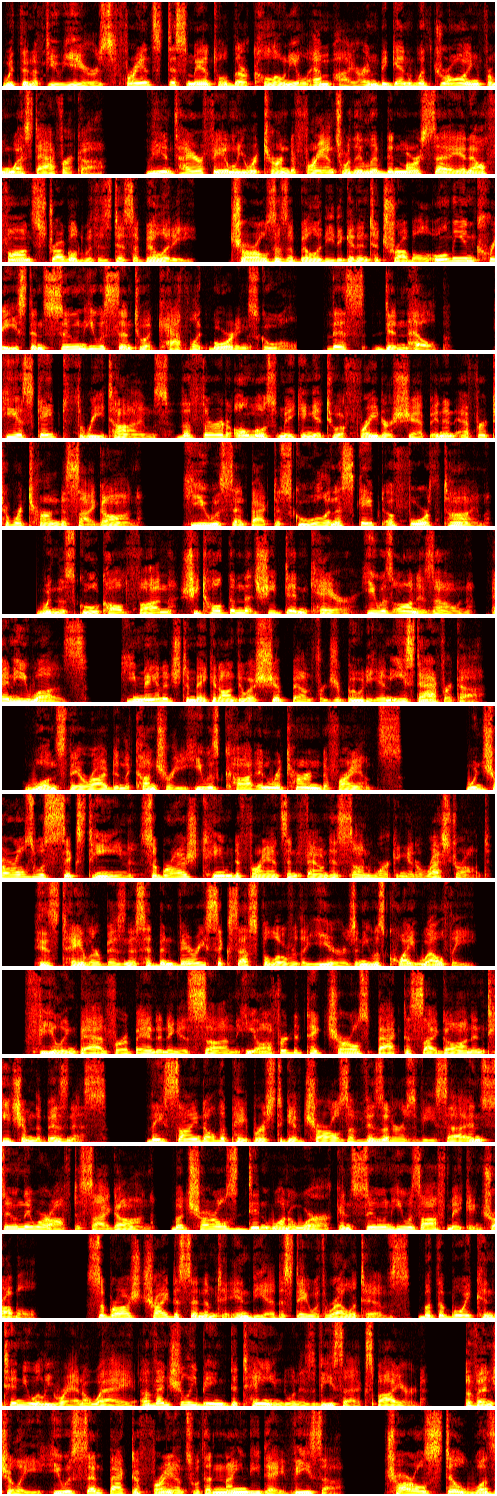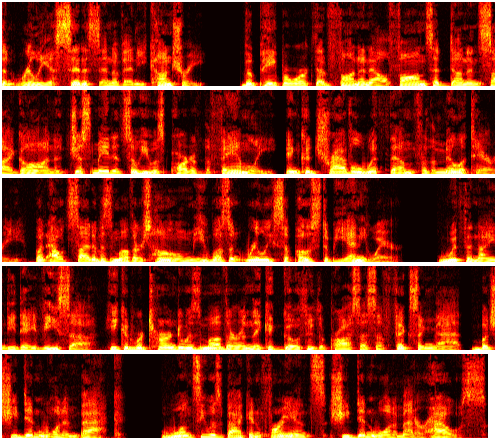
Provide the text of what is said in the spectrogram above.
Within a few years, France dismantled their colonial empire and began withdrawing from West Africa. The entire family returned to France where they lived in Marseille and Alphonse struggled with his disability. Charles's ability to get into trouble only increased and soon he was sent to a Catholic boarding school. This didn't help. He escaped three times, the third almost making it to a freighter ship in an effort to return to Saigon. He was sent back to school and escaped a fourth time. When the school called Fun, she told them that she didn't care. He was on his own. And he was. He managed to make it onto a ship bound for Djibouti in East Africa. Once they arrived in the country, he was caught and returned to France. When Charles was 16, Sobhraj came to France and found his son working in a restaurant. His tailor business had been very successful over the years and he was quite wealthy. Feeling bad for abandoning his son, he offered to take Charles back to Saigon and teach him the business. They signed all the papers to give Charles a visitor's visa, and soon they were off to Saigon. But Charles didn't want to work, and soon he was off making trouble. Sobhraj tried to send him to India to stay with relatives, but the boy continually ran away, eventually being detained when his visa expired. Eventually, he was sent back to France with a 90 day visa. Charles still wasn't really a citizen of any country. The paperwork that Fun and Alphonse had done in Saigon just made it so he was part of the family and could travel with them for the military, but outside of his mother's home, he wasn't really supposed to be anywhere. With the 90 day visa, he could return to his mother and they could go through the process of fixing that, but she didn't want him back. Once he was back in France, she didn't want him at her house.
